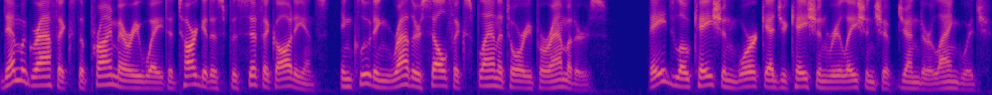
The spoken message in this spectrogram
Demographics the primary way to target a specific audience, including rather self-explanatory parameters. Age location work education relationship gender language.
